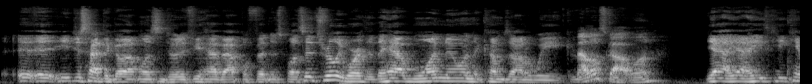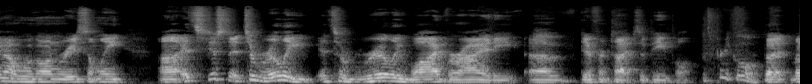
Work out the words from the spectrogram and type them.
it, it, you just have to go out and listen to it if you have Apple Fitness Plus. It's really worth it. They have one new one that comes out a week. Mello's got one. Yeah, yeah, he he came out with one recently. Uh, it's just it's a really it's a really wide variety of different types of people. It's pretty cool. But but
